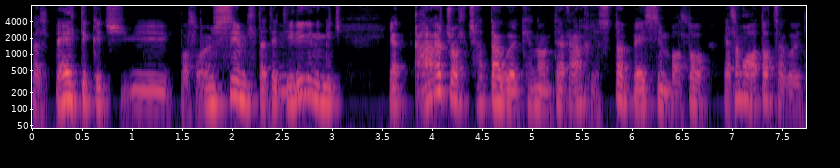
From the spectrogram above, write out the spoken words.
бол байдаг гэж бол уншсан юм л та. Тэгээ тэрийг нь ингэж яг гаргаж бол чадаагүй кинон те гарах ёстой байсан болов ялангуяа одоо цаг үед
